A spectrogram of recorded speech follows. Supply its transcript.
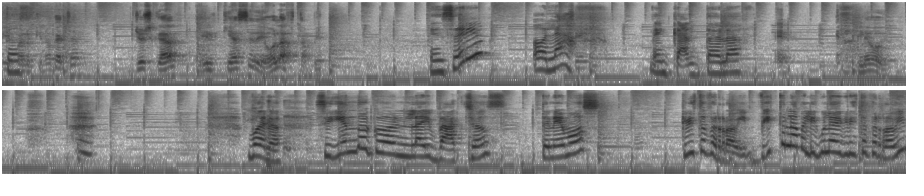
Y Entonces- para los que no cachan, Josh Gad, el que hace de Olaf también. ¿En serio? Hola. Sí. Me encanta Olaf. En, en inglés, obvio. Bueno, siguiendo con live actions, tenemos Christopher Robin. ¿Viste la película de Christopher Robin?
